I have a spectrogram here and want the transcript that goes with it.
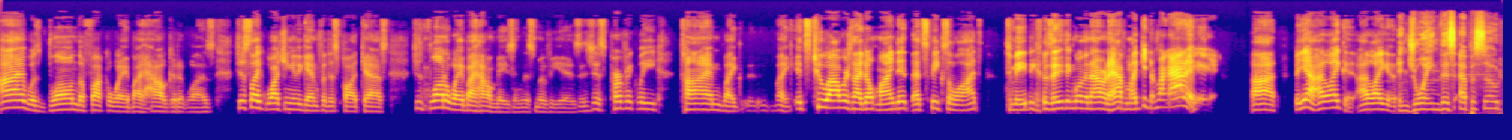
I was blown the fuck away by how good it was. Just like watching it again for this podcast, just blown away by how amazing this movie is. It's just perfectly timed, like like it's two hours and I don't mind it. That speaks a lot to me because anything more than an hour and a half, I'm like, get the fuck out of here. Uh, but yeah, I like it. I like it. Enjoying this episode?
